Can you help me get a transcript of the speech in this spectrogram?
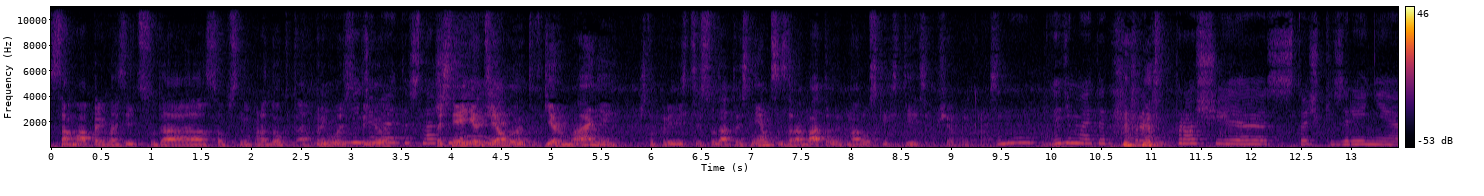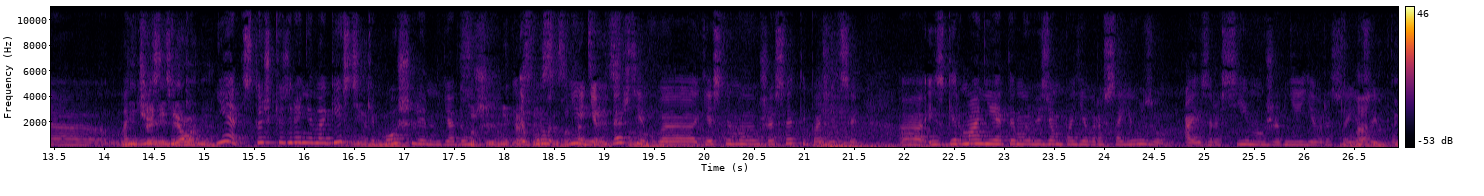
сама привозить сюда собственный продукт, а привозит Ну, видимо, ее... Точнее, ее делают в Германии, чтобы привезти сюда. То есть немцы зарабатывают на русских здесь вообще прекрасно. Ну, видимо, это про- проще с точки зрения логистики. Ничего не делания? Нет, с точки зрения логистики, Не думаю. пошлин, я думаю... Слушай, мне кажется, в Ру- если не, не, захотеть, подожди, то- в- если мы уже с этой позиции, э, из Германии это мы везем по Евросоюзу, а из России мы уже вне Евросоюза и Ладно, ты,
